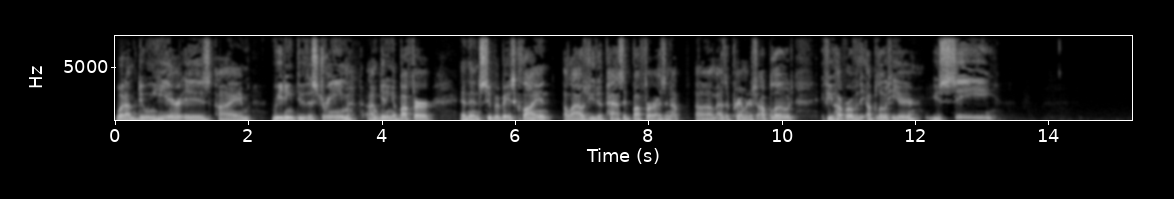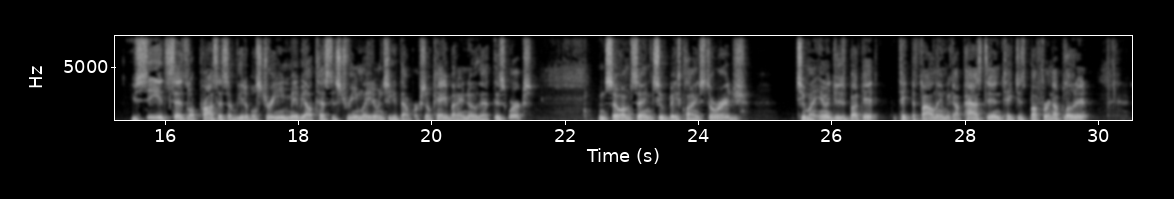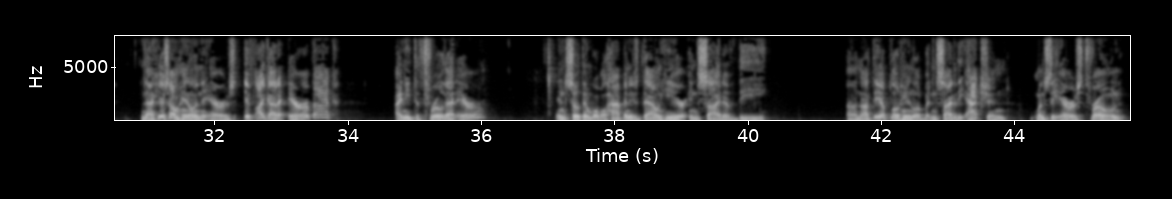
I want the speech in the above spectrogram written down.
what I'm doing here is I'm reading through the stream, I'm getting a buffer, and then Supabase client allows you to pass a buffer as an up um, as a parameter to upload. If you hover over the upload here, you see you see it says it'll process a readable stream. Maybe I'll test the stream later and see if that works okay, but I know that this works. And so I'm saying Supabase client storage to my images bucket, take the file name that got passed in, take this buffer and upload it. Now here's how I'm handling the errors. If I got an error back, I need to throw that error. And so then what will happen is down here inside of the, uh, not the upload handler, but inside of the action, once the error is thrown,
